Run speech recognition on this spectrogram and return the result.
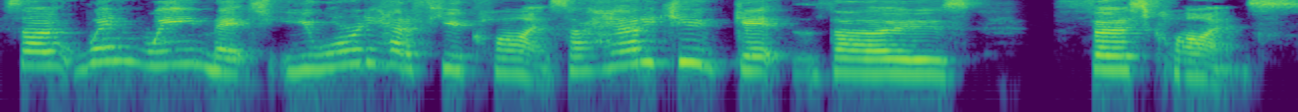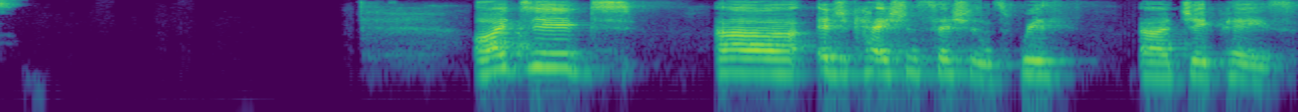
So when we met, you already had a few clients. So how did you get those first clients? I did uh, education sessions with uh, GPs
